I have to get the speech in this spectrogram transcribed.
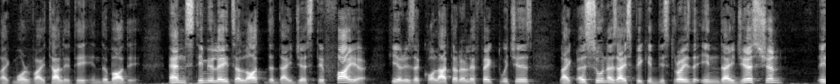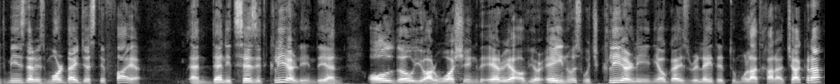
like more vitality in the body? And stimulates a lot the digestive fire. Here is a collateral effect, which is like as soon as I speak, it destroys the indigestion. It means there is more digestive fire and then it says it clearly in the end. Although you are washing the area of your anus, which clearly in yoga is related to Muladhara chakra,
